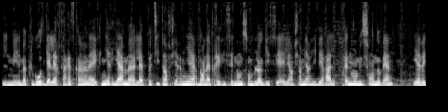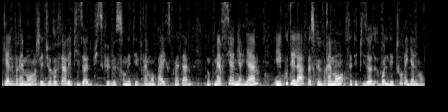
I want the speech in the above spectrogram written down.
Mais ma plus grosse galère, ça reste quand même avec Myriam, la petite infirmière dans la prairie. C'est le nom de son blog et c'est elle est infirmière libérale près de Montluçon en Auvergne. Et avec elle, vraiment, j'ai dû refaire l'épisode puisque le son n'était vraiment pas exploitable. Donc merci à Myriam et écoutez-la parce que vraiment, cet épisode vaut le détour également.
